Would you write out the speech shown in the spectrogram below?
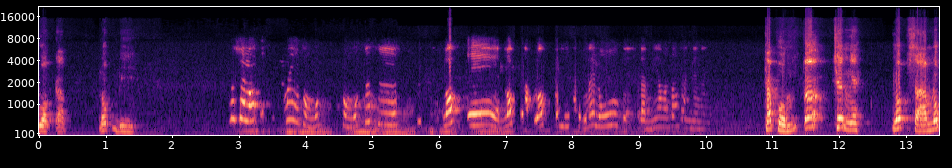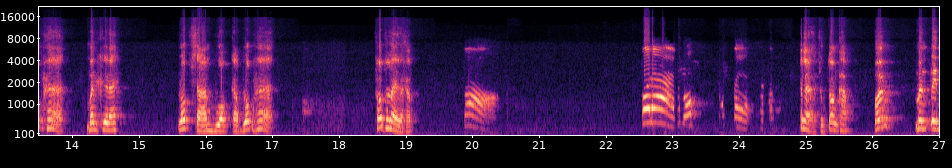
บวกกับลบ b ไม่ใช่ลบไม่สมมุติสมมุติก็คือ ลบ a ลบกับลบ b ผมไม่รู้แบบนี้มันต้องทำยังไง ครับผมก็ เช่นไงลบสามลบห้ามันคืออะไรลบสามบวกกับลบห้าเท่าเท่าไหร่ล่ะครับ ก็ ก็ได้ลบแปดครับอ่าถูกต้องครับ เพราะมันเป็น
